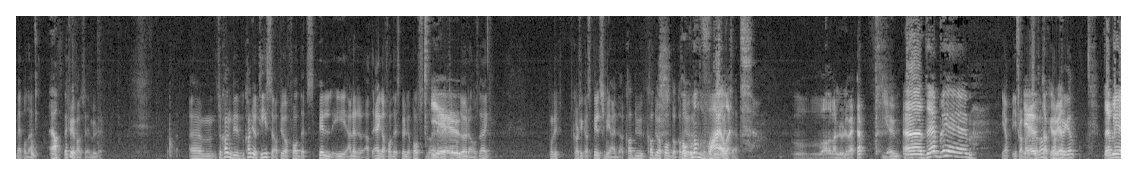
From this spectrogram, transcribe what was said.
med på det. Ja. Det tror jeg faktisk er mulig. Um, så kan vi kan jo tease at du har fått et spill i Eller at jeg har fått et spill i posten og jeg leverte det på døra hos deg. Som du kanskje ikke har spilt så mye ennå. Hva, du- hva du har fått, og Pokémon. Violet var det vel du leverte. Eh, det blir Ja, ifra Jau, takk, Takk, Jørgen. Jørgen. Det blir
